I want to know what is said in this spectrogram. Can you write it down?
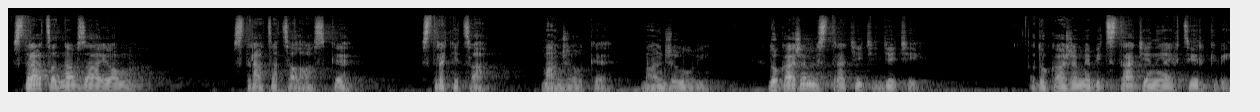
Strácať navzájom, strácať sa láske, stratiť sa manželke, manželovi. Dokážeme stratiť deti, a dokážeme byť stratení aj v cirkvi,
